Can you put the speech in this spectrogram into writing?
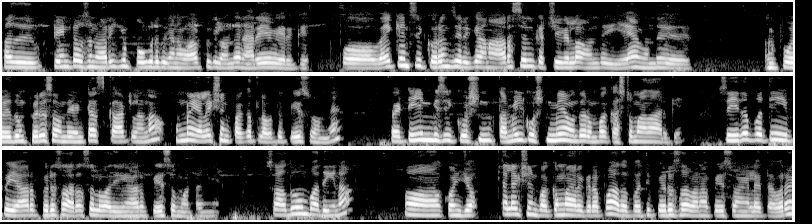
அது டென் தௌசண்ட் வரைக்கும் போகிறதுக்கான வாய்ப்புகள் வந்து நிறையவே இருக்குது இப்போது வேக்கன்சி குறைஞ்சிருக்கு. ஆனால் அரசியல் கட்சிகள்லாம் வந்து ஏன் வந்து இப்போது எதுவும் பெருசாக வந்து இன்ட்ரெஸ்ட் காட்டலைன்னா இன்னும் எலெக்ஷன் பக்கத்தில் வந்து பேசுவாங்க. இப்போ டிஎன்பிசி கொஷின் தமிழ் கொஷினுமே வந்து ரொம்ப கஷ்டமாக தான் இருக்குது ஸோ இதை பற்றி இப்போ யாரும் பெருசாக அரசியல்வாதிங்க யாரும் பேச மாட்டாங்க. ஸோ அதுவும் பார்த்திங்கன்னா கொஞ்சம் எலெக்ஷன் பக்கமாக இருக்கிறப்ப அதை பற்றி பெருசாக வேணால் பேசுவாங்களே தவிர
